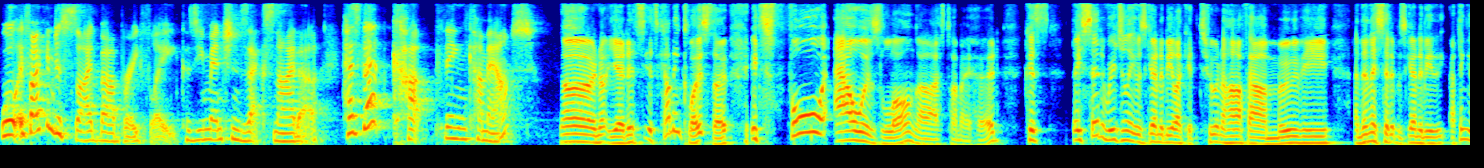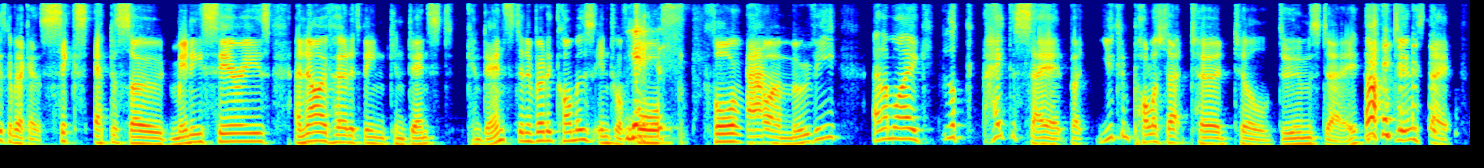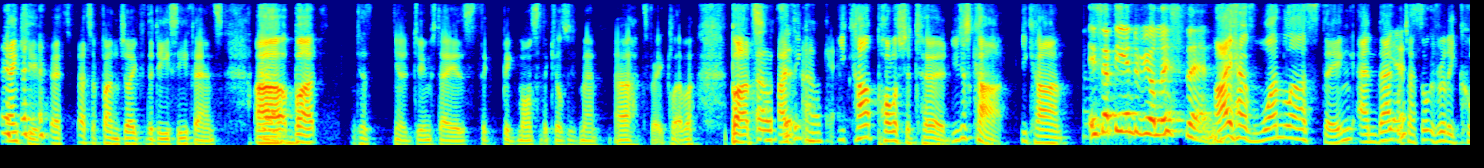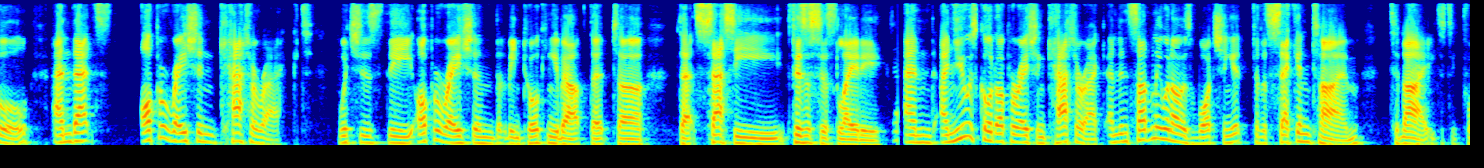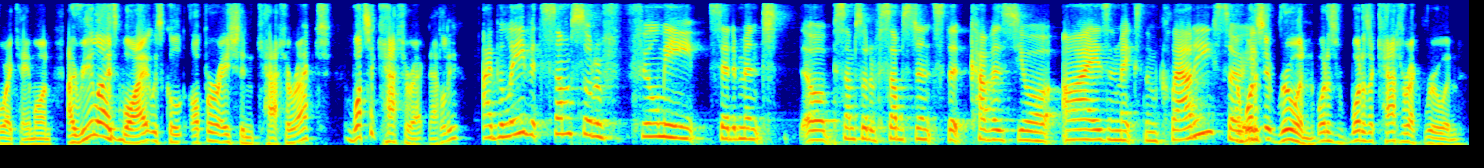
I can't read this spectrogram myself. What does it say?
Well, if I can just sidebar briefly, because you mentioned Zack Snyder, has that cut thing come out? No, not yet. It's it's coming close though. It's four hours long. uh, Last time I heard, because they said originally it was going to be like a two and a half hour movie, and then they said it was going to be. I think it's going to be like a six episode mini series, and now I've heard it's been condensed, condensed in inverted commas, into a four Yes. four hour movie. And I'm like, look, I hate to say it, but you can polish that turd till doomsday. doomsday. Thank you. That's that's a fun joke for the DC fans. Uh, but because you know, Doomsday is the big monster that kills Superman. Ah, it's very clever. But Oh, I think Oh, okay. you can't polish a turd. You just can't. You can't. Is that the end of your list then? I have one last thing, and that which I thought was really cool, and that's Operation Cataract, which is the operation that I've been talking about that uh, that sassy physicist lady. And I knew it was called Operation Cataract, and then suddenly when I was watching it for the second time tonight, just before I came on, I realized why it was called Operation Cataract. What's a cataract, Natalie? I believe it's some sort of filmy sediment or some sort of substance that covers your eyes and makes them cloudy. So And what does it ruin? What is what does a cataract ruin?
